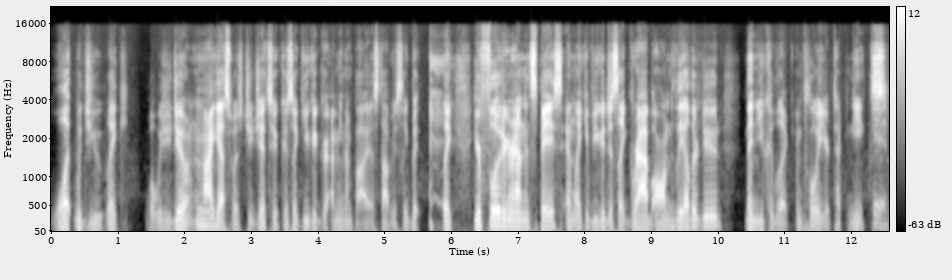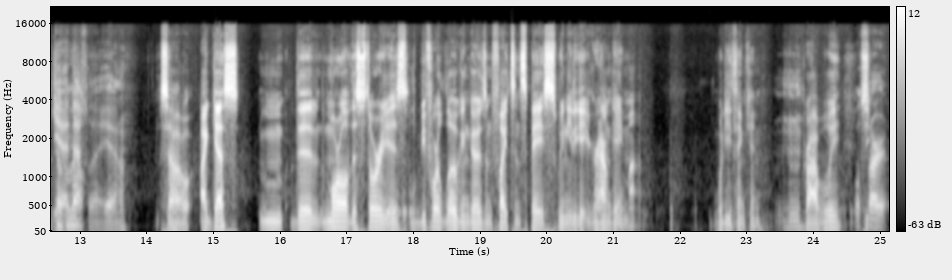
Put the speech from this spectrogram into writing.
what would you like? What would you do? And my Mhm. guess was jujitsu because, like, you could. Gra- I mean, I'm biased, obviously, but like, you're floating around in space, and like, if you could just like grab onto the other dude, then you could like employ your techniques. Yeah, yeah, him out. definitely. Yeah. So I guess mm, the moral of this story is before Logan goes and fights in space, we need to get your ground game on. What are you thinking? hmm probably. We'll start.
